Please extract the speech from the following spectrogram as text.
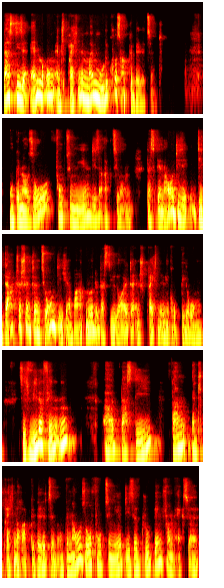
dass diese Änderungen entsprechend in meinem Moodle-Kurs abgebildet sind. Und genau so funktionieren diese Aktionen. Dass genau diese didaktische Intention, die ich erwarten würde, dass die Leute entsprechend in den Gruppierungen sich wiederfinden, äh, dass die dann entsprechend auch abgebildet sind. Und genau so funktioniert diese Grouping from Excel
